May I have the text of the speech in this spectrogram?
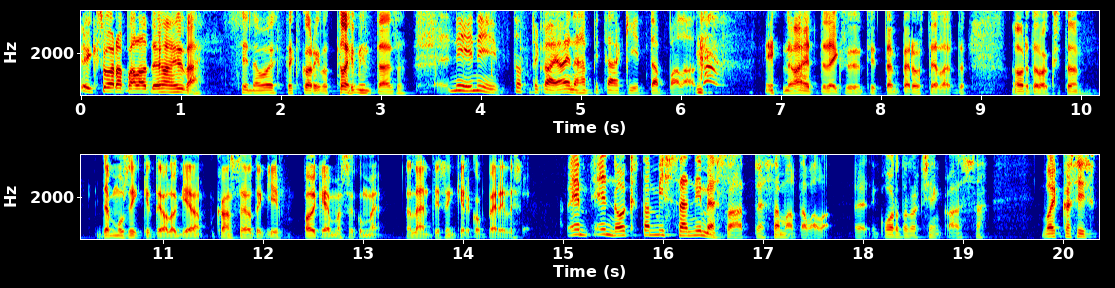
Eikö suora palaute ihan hyvä? Siinä voi sitten korjata toimintaansa. Niin, niin, totta kai. Ainahan pitää kiittää palautetta. niin, no ajatteleeko nyt sitten perusteella, että ortodoksit on ja musiikkiteologian kanssa jotenkin oikeammassa kuin me läntisen kirkon perilliset? En, en oikeastaan missään nimessä ajattele samalla tavalla ortodoksien kanssa. Vaikka siis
